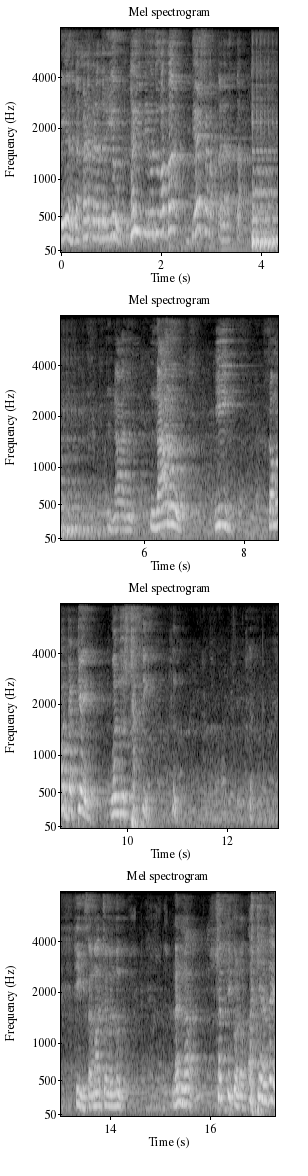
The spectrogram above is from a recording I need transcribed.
ದೇಹದ ಕಣಕಣದಲ್ಲಿಯೂ ಒಬ್ಬ ರಕ್ತ ನಾನು ನಾನು ಈ ಸಮಾಜಕ್ಕೆ ಒಂದು ಶಕ್ತಿ. ಈ ಸಮಾಜವನ್ನು ನನ್ನ ಶಕ್ತಿ ಕೊಡೋ ಅಷ್ಟೇ ಅಲ್ಲದೆ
